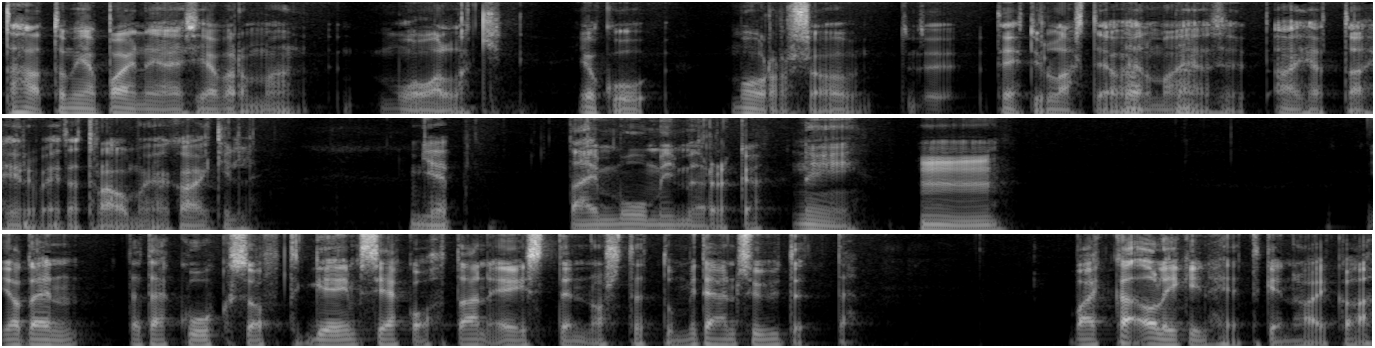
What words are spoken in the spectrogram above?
tahattomia painajaisia varmaan muuallakin. Joku morso on tehty lastenohjelmaa ja se aiheuttaa hirveitä traumoja kaikille. Jep. Tai muumimörkö. Niin. Mm. Joten tätä Cooksoft Gamesia kohtaan ei sitten nostettu mitään syytettä. Vaikka olikin hetken aikaa,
